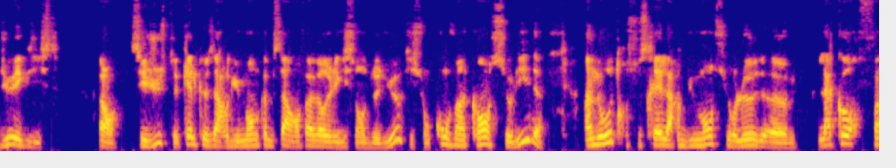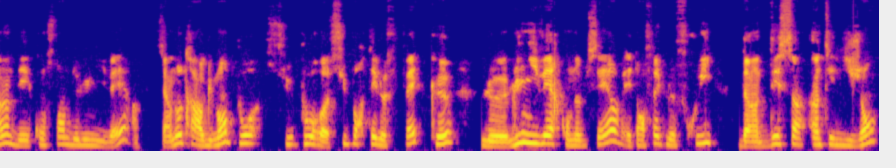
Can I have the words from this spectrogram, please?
Dieu existe. Alors, c'est juste quelques arguments comme ça en faveur de l'existence de Dieu qui sont convaincants, solides. Un autre, ce serait l'argument sur euh, l'accord fin des constantes de l'univers. C'est un autre argument pour supporter le fait que l'univers qu'on observe est en fait le fruit d'un dessin intelligent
